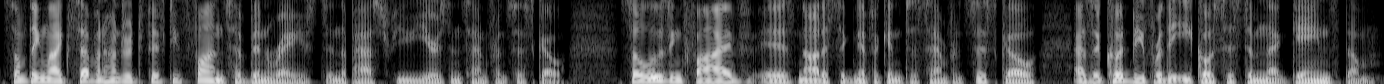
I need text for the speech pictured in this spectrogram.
Something like 750 funds have been raised in the past few years in San Francisco, so losing five is not as significant to San Francisco as it could be for the ecosystem that gains them.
